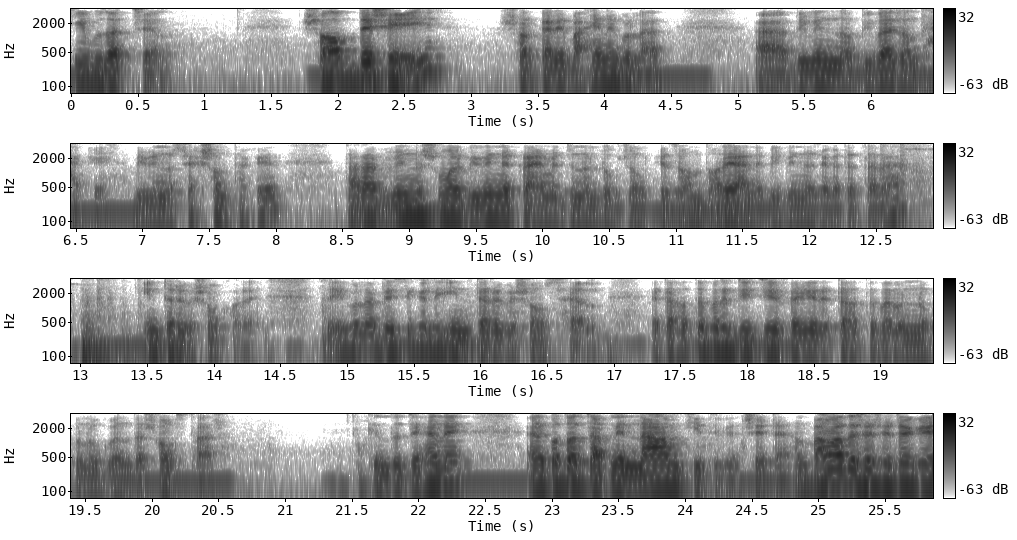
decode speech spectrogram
কি বুঝাচ্ছেন? সব দেশেই সরকারি বাহিনীগুলার বিভিন্ন বিভাজন থাকে, বিভিন্ন সেকশন থাকে। তারা বিভিন্ন সময় বিভিন্ন ক্রাইমের জন্য লোকজনকে যখন ধরে আনে, বিভিন্ন জায়গাতে তারা ইন্টারোগেশন করে। তো এগুলো বেসিক্যালি ইন্টারোগেশন সেল এটা হতে পারে ডিজিএফআই এর, এটা হতে পারে অন্য কোনো গোয়েন্দা সংস্থার। কিন্তু যেখানে কত হচ্ছে আপনি নাম কি দিবেন সেটা। বাংলাদেশে সেটাকে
